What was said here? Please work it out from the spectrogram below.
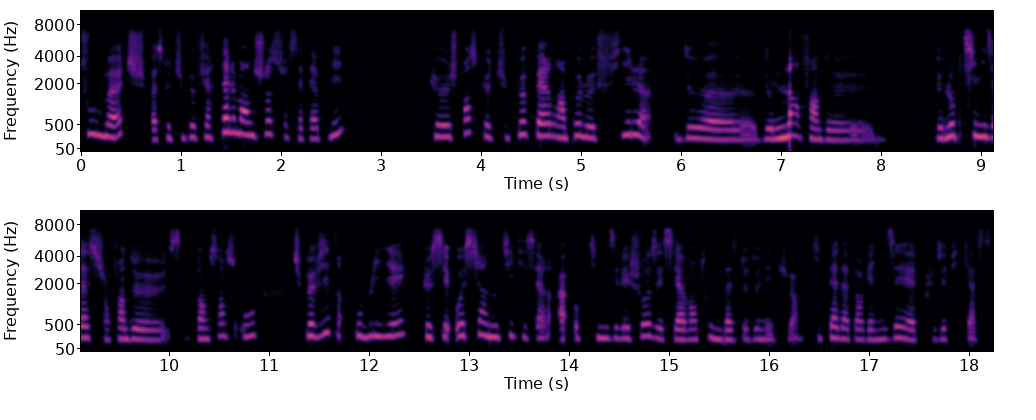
too much parce que tu peux faire tellement de choses sur cette appli que je pense que tu peux perdre un peu le fil de de de de l'optimisation. Dans le sens où tu peux vite oublier que c'est aussi un outil qui sert à optimiser les choses et c'est avant tout une base de données, tu vois, qui t'aide à t'organiser et à être plus efficace.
